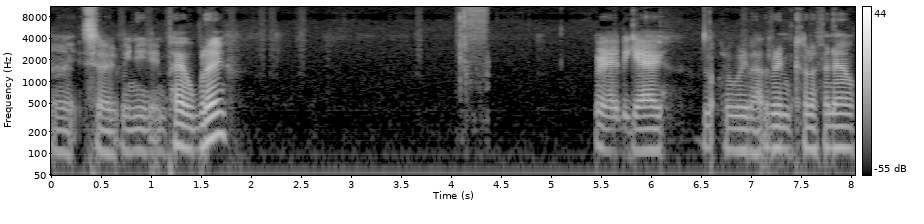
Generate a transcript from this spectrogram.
Right, so we need it in pale blue. There we go. not going to worry about the rim colour for now.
